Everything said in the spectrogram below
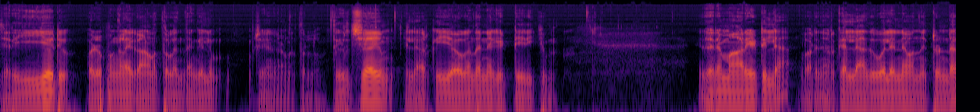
ചെറിയൊരു കുഴപ്പങ്ങളെ കാണത്തുള്ളൂ. എന്തെങ്കിലും വിഷയം കാണത്തുള്ളൂ. തീർച്ചയായും എല്ലാവർക്കും ഈ യോഗം തന്നെ കിട്ടിയിരിക്കും. ഇതുവരെ മാറിയിട്ടില്ല. പറഞ്ഞവർക്കെല്ലാം അതുപോലെ തന്നെ വന്നിട്ടുണ്ട്.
